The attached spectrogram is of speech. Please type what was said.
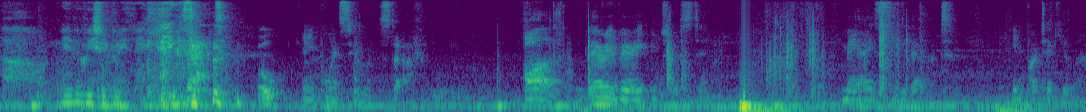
Maybe we should rethink things. That. oh. and he points to staff. Ah, very, very interesting. May I see that in particular?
